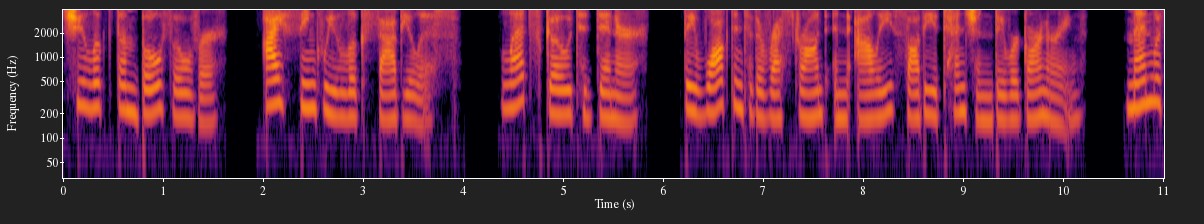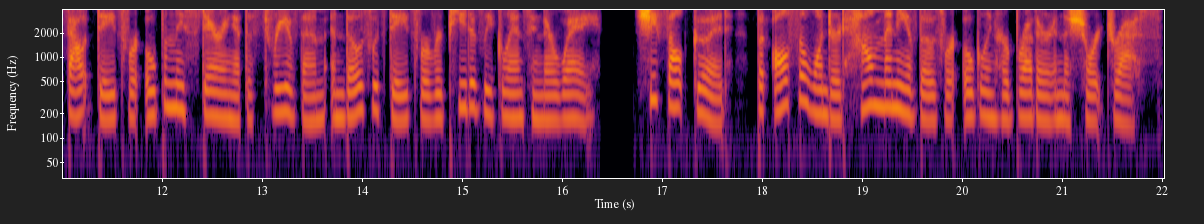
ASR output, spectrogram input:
she looked them both over. I think we look fabulous. Let's go to dinner. They walked into the restaurant and Ali saw the attention they were garnering. Men without dates were openly staring at the three of them and those with dates were repeatedly glancing their way. She felt good, but also wondered how many of those were ogling her brother in the short dress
